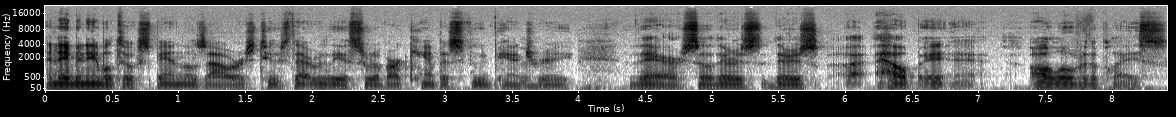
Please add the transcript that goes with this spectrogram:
and they've been able to expand those hours too. So that really is sort of our campus food pantry there. So there's there's uh, help uh, all over the place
